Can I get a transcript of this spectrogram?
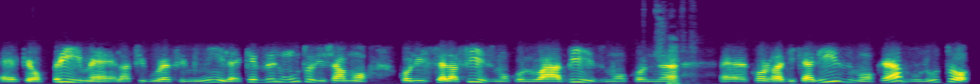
eh, che opprime la figura femminile, che è venuto diciamo, con il salafismo, con l'uabismo, con, certo. eh, con radicalismo, che ha voluto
